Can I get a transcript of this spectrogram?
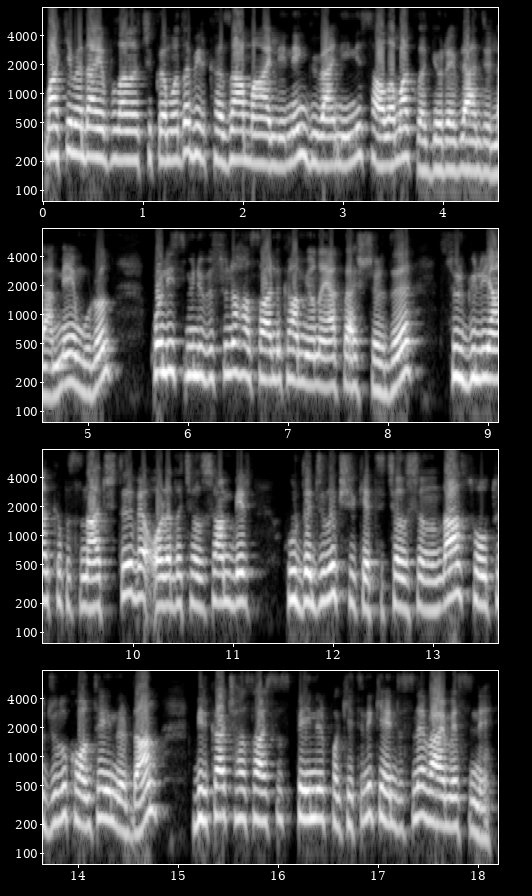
Mahkemeden yapılan açıklamada bir kaza mahallinin güvenliğini sağlamakla görevlendirilen memurun polis minibüsünü hasarlı kamyona yaklaştırdığı, sürgülü yan kapısını açtığı ve orada çalışan bir hurdacılık şirketi çalışanından soğutuculu konteynerdan birkaç hasarsız peynir paketini kendisine vermesini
